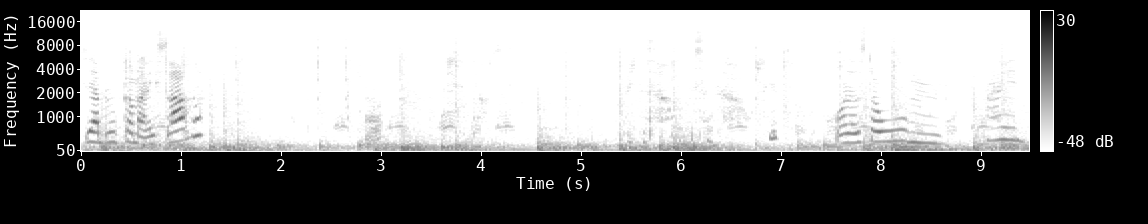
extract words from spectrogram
sehr blöd kann man nicht sagen. Ist das Haus jetzt? Oh, das ist da oben. Nein.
